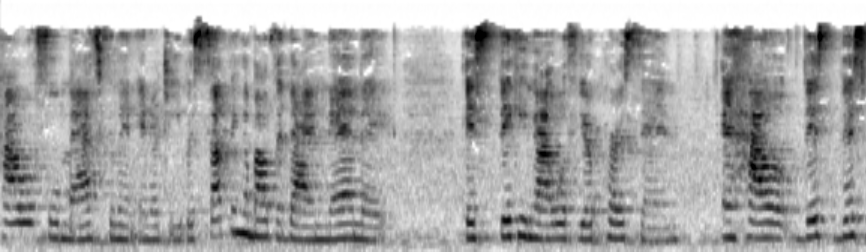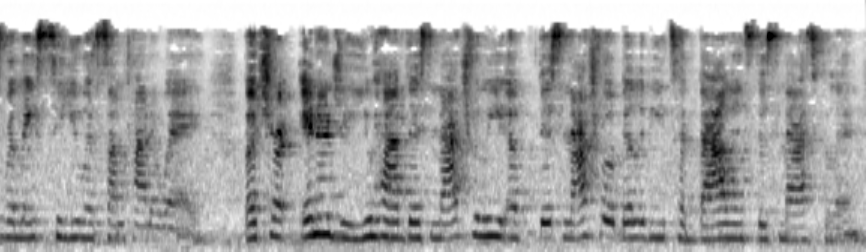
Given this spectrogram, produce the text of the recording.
powerful masculine energy. But something about the dynamic is sticking out with your person and how this this relates to you in some kind of way. But your energy you have this naturally uh, this natural ability to balance this masculine.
